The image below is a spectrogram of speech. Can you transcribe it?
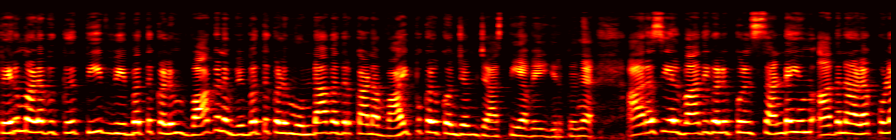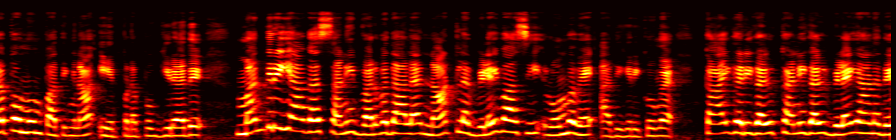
பெருமளவுக்கு தீ விபத்துகளும் வாகன விபத்துகளும் உண்டாவதற்கான வாய்ப்புகள் கொஞ்சம் ஜாஸ்தியாவே இருக்குங்க. அரசியல்வாதிகளுக்குள் சண்டையும் அதனால குழப்பமும் பாத்தீங்கன்னா ஏற்பட போகிறது. மந்திரியாக சனி வருவதால நாட்டில் விலைவாசி ரொம்பவே அதிகரிக்குங்க. காய்கறிகள் கனிகள் விலையானது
